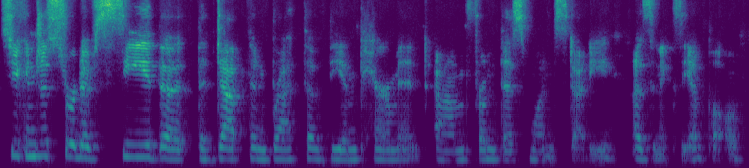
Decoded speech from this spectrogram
So you can just sort of see the, the depth and breadth of the impairment um, from this one study as an example.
